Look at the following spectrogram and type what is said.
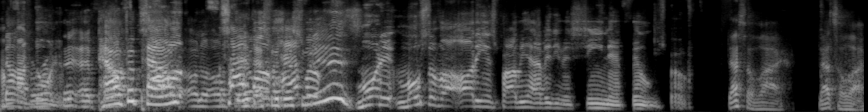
I'm Nah, not for doing real. it. Uh, pound for pound. on the, on That's what, that's half what it of- is. More than most of our audience probably haven't even seen their films, bro. That's a lie. That's a lie.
